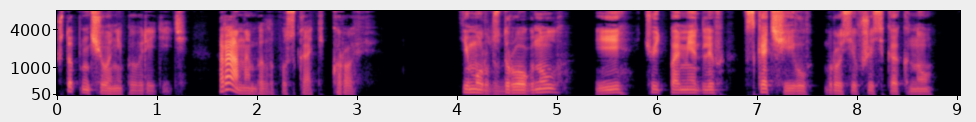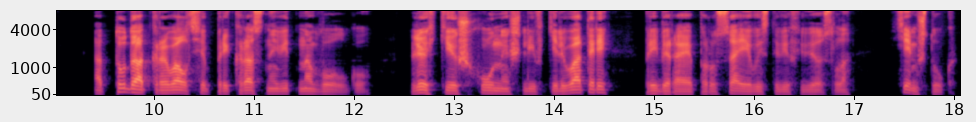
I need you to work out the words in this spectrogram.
чтоб ничего не повредить. Рано было пускать кровь. Тимур вздрогнул, и, чуть помедлив, вскочил, бросившись к окну. Оттуда открывался прекрасный вид на Волгу. Легкие шхуны шли в кильваторе, прибирая паруса и выставив весла. Семь штук.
